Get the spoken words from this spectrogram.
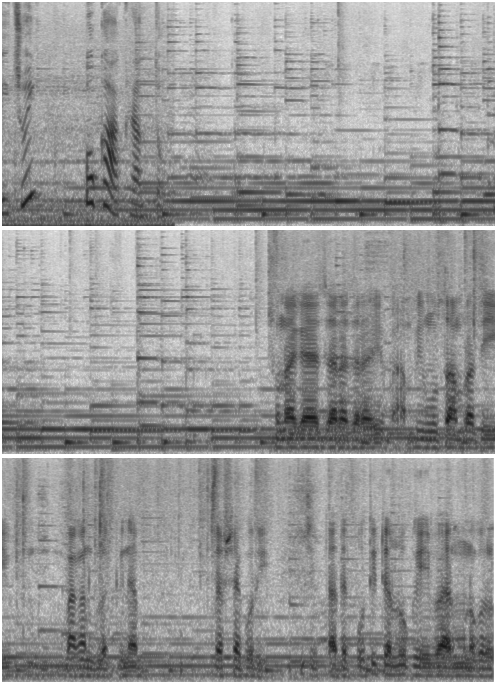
লিচুই পোকা আক্রান্ত। শোনা সোনাগাঁয়ে যারা যারা মূলত আমরা যেই বাগানগুলো কিনা ব্যবসা করি তাদের প্রতিটা লোক এবার মনে করো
